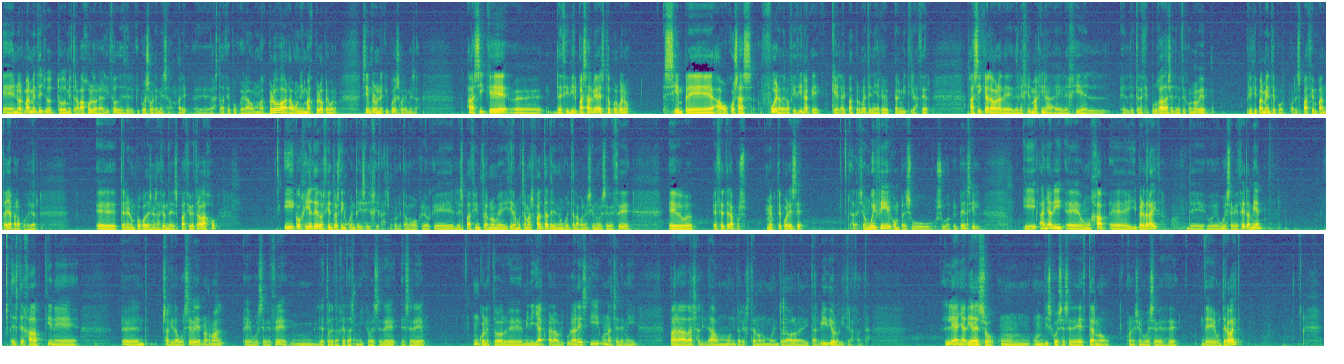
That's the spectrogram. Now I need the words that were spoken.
Eh, normalmente yo todo mi trabajo lo realizo desde el equipo de sobremesa, ¿vale? Eh, hasta hace poco era un Mac Pro, ahora un iMac Pro, pero bueno, siempre un equipo de sobremesa. Así que eh, decidir pasarme a esto, pues bueno, siempre hago cosas fuera de la oficina que, el iPad Pro me tenía que permitir hacer. Así que a la hora de, elegir máquina elegí el, de 13 pulgadas, el de 12,9, principalmente por, por espacio en pantalla para poder eh, tener un poco de sensación de espacio de trabajo. Y cogí el de 256 gigas, porque tampoco creo que el espacio interno me hiciera mucha más falta, teniendo en cuenta la conexión USB-C, eh, etcétera, pues me opté por ese. La versión Wi-Fi, compré su, Apple Pencil y añadí eh, un hub HyperDrive de USB-C también. Este hub tiene salida USB normal eh, USB-C, mm, lector de tarjetas micro SD, SD, un conector eh, mini jack para auriculares y un HDMI para dar salida a un monitor externo en un momento dado a la hora de editar vídeo, lo que hiciera falta. Le añadí a eso un, disco SSD externo, conexión USB-C de 1 terabyte.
